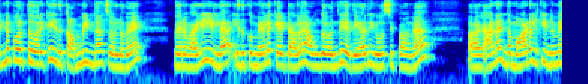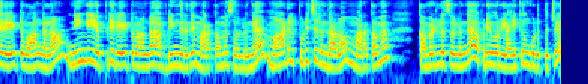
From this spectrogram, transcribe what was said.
என்னை பொறுத்த வரைக்கும் இது கம்மின்னு தான் சொல்லுவேன். வேறு வழி இல்லை. இதுக்கு மேலே கேட்டாலும் அவங்க வந்து எதையாவது யோசிப்பாங்க. ஆனால் இந்த மாடலுக்கு இன்னுமே ரேட்டு வாங்கலாம். நீங்கள் எப்படி ரேட்டு வாங்கலாம் அப்படிங்கிறதையும் மறக்காமல் சொல்லுங்கள் மாடல் பிடிச்சிருந்தாலும் மறக்காமல் கமெண்ட்டில் சொல்லுங்கள் அப்படியே ஒரு லைக்கும் கொடுத்துட்டு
